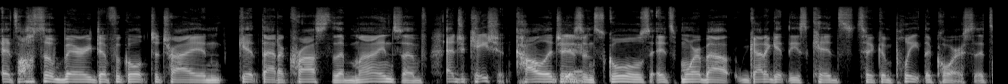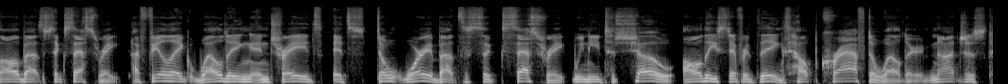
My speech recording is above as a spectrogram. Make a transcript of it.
it's also very difficult to try and get that across the minds of education, colleges yeah. and schools. It's more about got to get these kids to complete the course. It's all about success rate. I feel like welding and trades, it's don't worry about the success rate. We need to show all these different things, help craft a welder, not just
